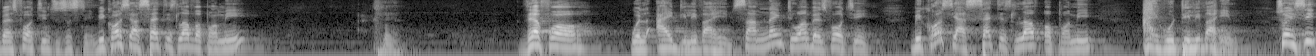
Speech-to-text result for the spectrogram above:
verse 14 to 16. Because he has set his love upon me, therefore will I deliver him. Psalm 91, verse 14. Because he has set his love upon me, I will deliver him. So you see,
